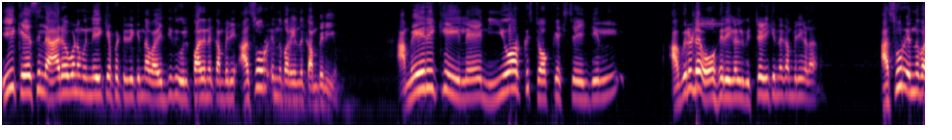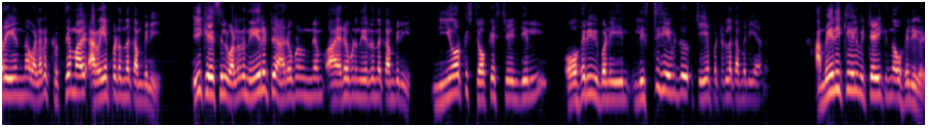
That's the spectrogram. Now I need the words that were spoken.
ഈ കേസിൽ ആരോപണം ഉന്നയിക്കപ്പെട്ടിരിക്കുന്ന വൈദ്യുതി ഉൽപ്പാദന കമ്പനി അസൂർ എന്ന് പറയുന്ന കമ്പനിയും അമേരിക്കയിലെ ന്യൂയോർക്ക് സ്റ്റോക്ക് എക്സ്ചേഞ്ചിൽ അവരുടെ ഓഹരികൾ വിറ്റഴിക്കുന്ന കമ്പനികളാണ്. അസൂർ എന്ന് പറയുന്ന വളരെ കൃത്യമായി അറിയപ്പെടുന്ന കമ്പനി ഈ കേസിൽ വളരെ നേരിട്ട് ആരോപണം ആരോപണം നേരിടുന്ന കമ്പനി ന്യൂയോർക്ക് സ്റ്റോക്ക് എക്സ്ചേഞ്ചിൽ ഓഹരി വിപണിയിൽ ലിസ്റ്റ് ചെയ്ത് ചെയ്യപ്പെട്ടിട്ടുള്ള കമ്പനിയാണ്. അമേരിക്കയിൽ വിറ്റഴിക്കുന്ന ഓഹരികൾ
